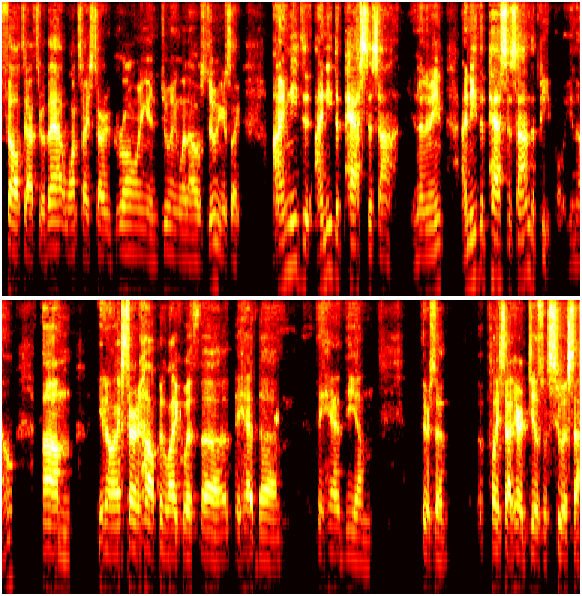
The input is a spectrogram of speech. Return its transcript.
felt after that once i started growing and doing what i was doing is like i need to i need to pass this on you know what i mean i need to pass this on to people you know um you know i started helping like with uh they had the they had the um there's a, a place out here deals with suicide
